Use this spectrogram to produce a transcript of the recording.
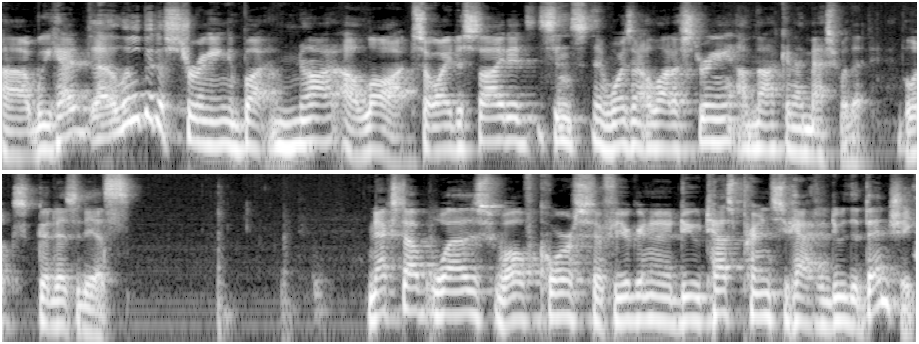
uh, we had a little bit of stringing, but not a lot. So I decided since there wasn't a lot of stringing, I'm not going to mess with it. It looks good as it is. Next up was, well, of course, if you're going to do test prints, you have to do the Benchy.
